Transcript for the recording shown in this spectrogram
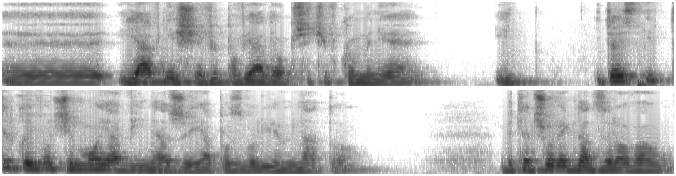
Yy, jawnie się wypowiadał przeciwko mnie i, i to jest tylko i wyłącznie moja wina, że ja pozwoliłem na to, by ten człowiek nadzorował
